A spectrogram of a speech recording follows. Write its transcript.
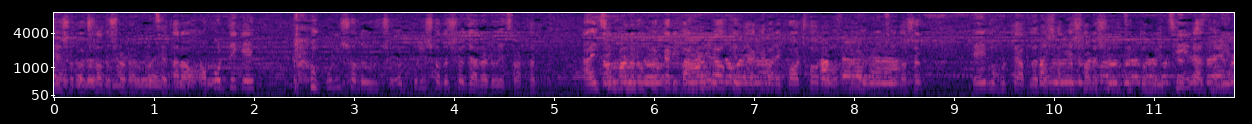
যে সকল সদস্যরা রয়েছে তারা অপরদিকে পুলিশ সদস্য পুলিশ সদস্য যারা রয়েছে অর্থাৎ আইন শৃঙ্খলা রক্ষাকারী বাহিনীরাও কিন্তু একেবারে কঠোর অবস্থানে রয়েছে। দর্শক এই মুহূর্তে আপনাদের সাথে সরাসরি যুক্ত হয়েছি। রাজধানীর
